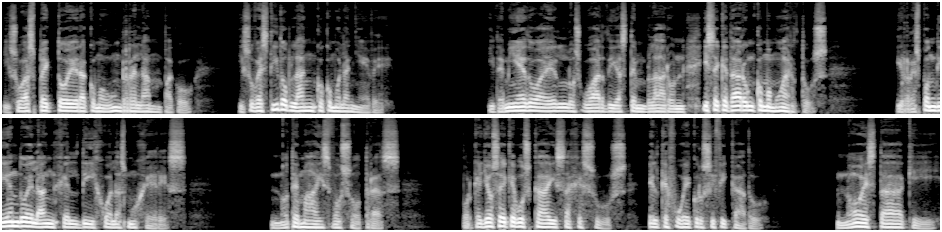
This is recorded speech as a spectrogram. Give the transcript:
Y su aspecto era como un relámpago, y su vestido blanco como la nieve. Y de miedo a él los guardias temblaron y se quedaron como muertos. Y respondiendo el ángel dijo a las mujeres, No temáis vosotras, porque yo sé que buscáis a Jesús, el que fue crucificado. No está aquí,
